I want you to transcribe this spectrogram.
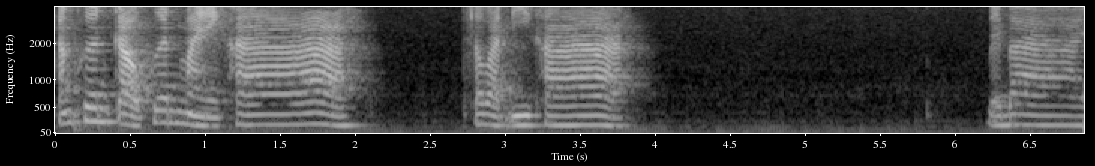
ทั้งเพื่อนเก่าเพื่อนใหม่ค่ะ สวัสดีค่ะ บ๊ายบาย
